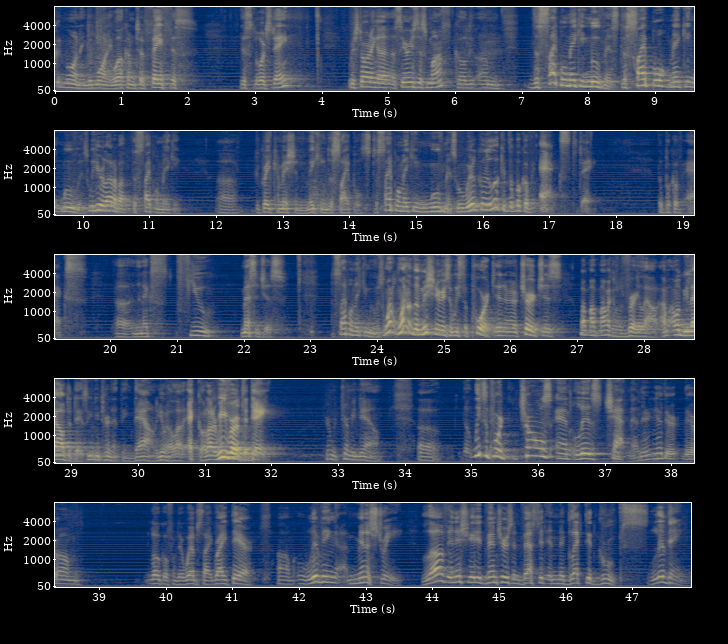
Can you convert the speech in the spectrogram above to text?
Good morning. Good morning. Welcome to Faith this, this Lord's Day. We're starting a, a series this month called um, Disciple Making Movements. Disciple Making Movements. We hear a lot about disciple making, uh, the Great Commission, making disciples, disciple making movements. Well, we're going to look at the book of Acts today. The book of Acts uh, in the next few messages. Disciple making movements. One, one of the missionaries that we support in our church is my, my, my microphone was very loud. I'm, I'm going to be loud today, so you need to turn that thing down. You have a lot of echo, a lot of reverb today. Turn me, turn me down. Uh, we support Charles and Liz Chapman. They're, you know, their, their um, logo from their website right there. Um, living Ministry. Love initiated ventures invested in neglected groups. Living.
